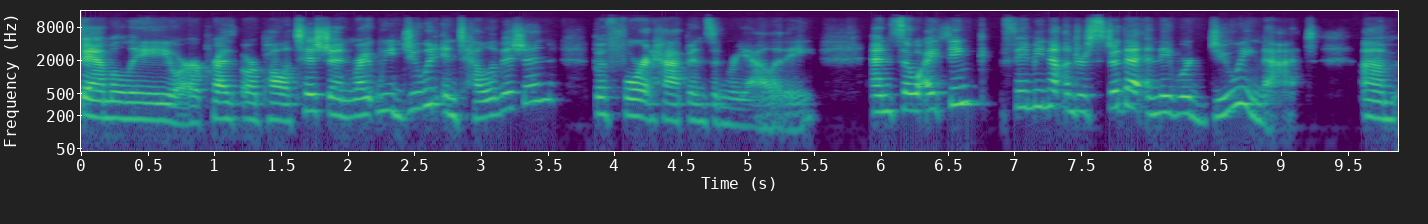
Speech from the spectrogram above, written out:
family or a pres- or a politician, right? We do it in television before it happens in reality. And so I think Femina understood that and they were doing that um,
